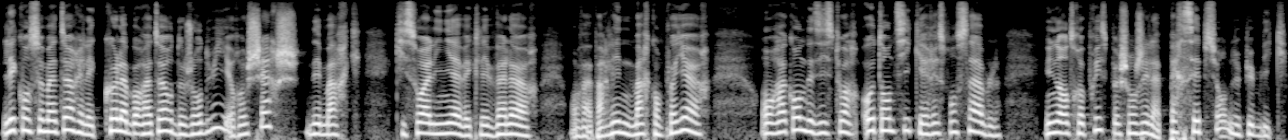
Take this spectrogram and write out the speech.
Les consommateurs et les collaborateurs d'aujourd'hui recherchent des marques qui soient alignées avec les valeurs. On va parler de marque employeur. On raconte des histoires authentiques et responsables. Une entreprise peut changer la perception du public.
